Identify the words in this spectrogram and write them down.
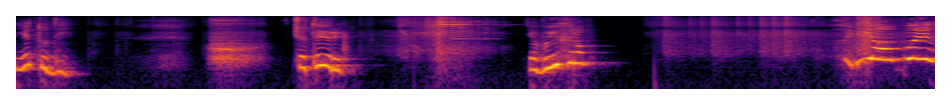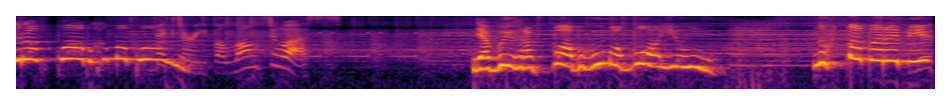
Є туди. Чотири. Я виграв. Я виграв PUBG Mobile. Я виграв PUBG Mobile. Ну хто переміг?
